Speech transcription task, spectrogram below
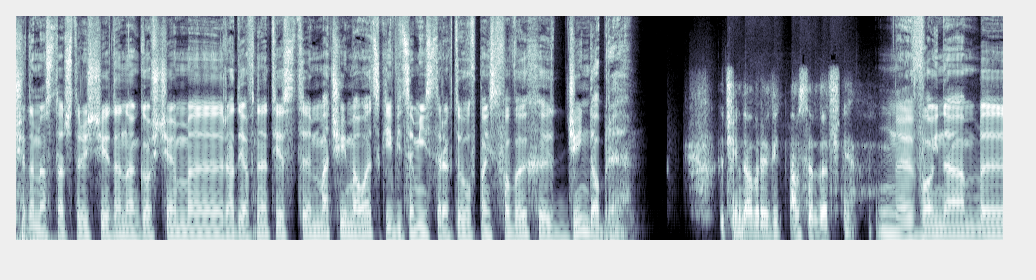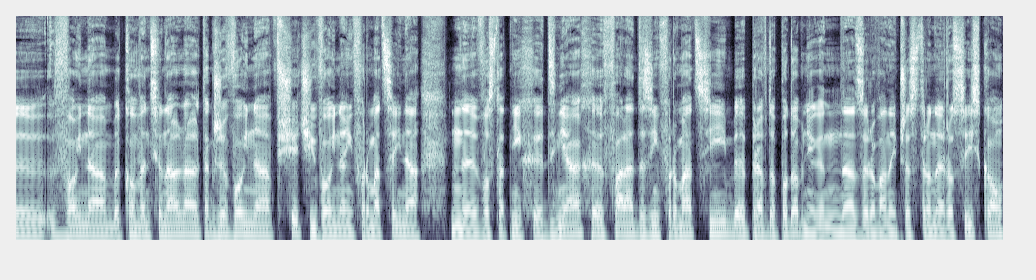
17.41, a gościem e, Radia Wnet jest Maciej Małecki, wiceminister aktywów państwowych. Dzień dobry. Dzień dobry, witam serdecznie. Wojna, e, wojna konwencjonalna, ale także wojna w sieci, wojna informacyjna w ostatnich dniach. Fala dezinformacji, prawdopodobnie nadzorowanej przez stronę rosyjską.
